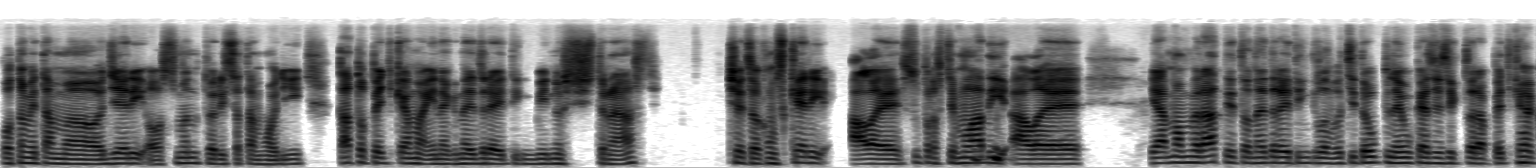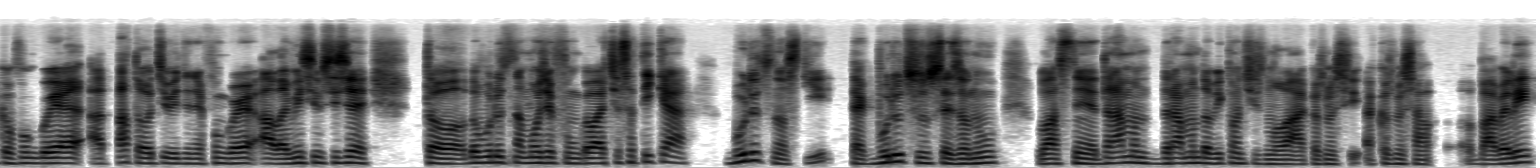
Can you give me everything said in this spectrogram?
Potom je tam uh, Jerry Osman, ktorý sa tam hodí. Táto peťka má inak net rating minus 14, čo je celkom scary, ale sú proste mladí, ale ja mám rád tieto net ratingy, lebo ti to úplne ukáže, že ktorá peťka ako funguje a táto očividne nefunguje, ale myslím si, že to do budúcna môže fungovať. Čo sa týka budúcnosti, tak budúcu sezónu vlastne Drummond, Drummondovi končí zmluva, ako sme, si, ako sme sa bavili.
